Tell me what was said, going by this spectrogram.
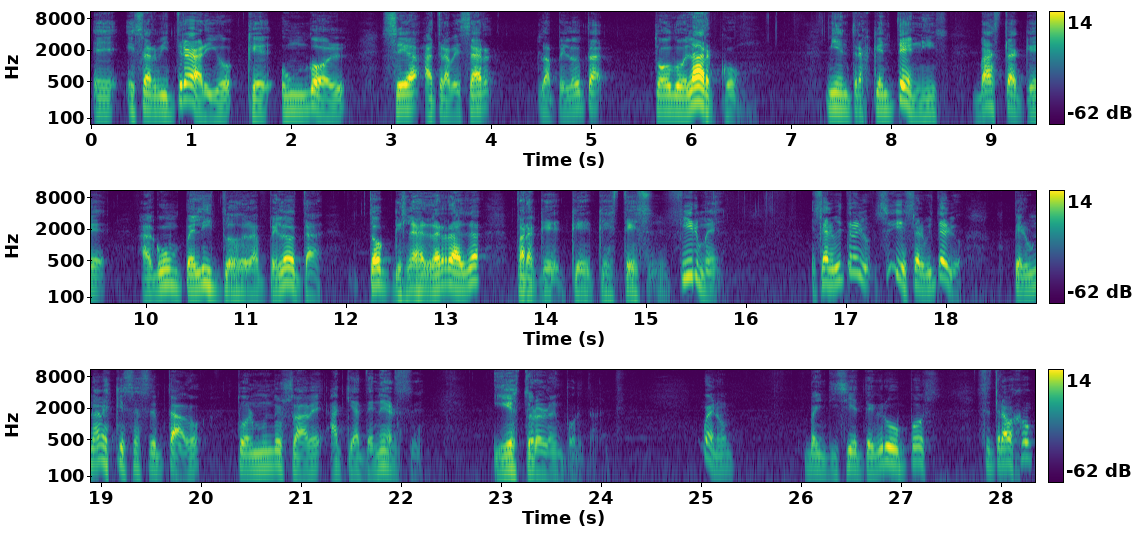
Eh, es arbitrario que un gol sea atravesar la pelota todo el arco, mientras que en tenis basta que algún pelito de la pelota toque la, raya para que, estés firme. ¿Es arbitrario? Sí, es arbitrario. Pero una vez que es aceptado, todo el mundo sabe a qué atenerse. Y esto era lo importante. Bueno, 27 grupos, se trabajó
